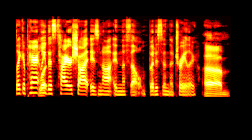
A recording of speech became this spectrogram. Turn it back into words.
like apparently What- this tire shot is not in the film, but it's in the trailer. Um,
